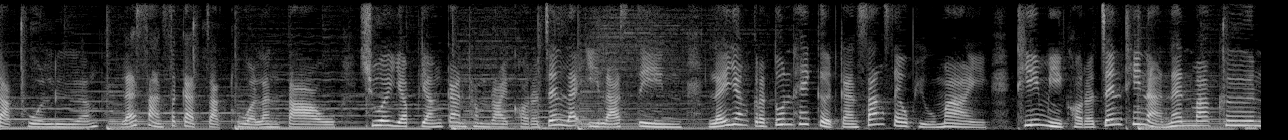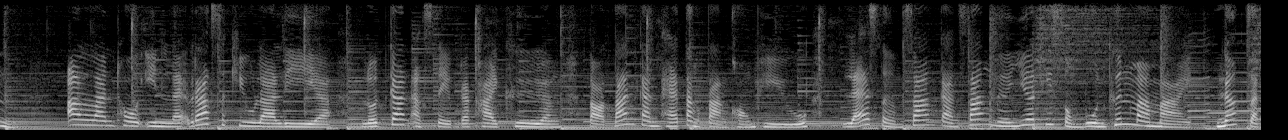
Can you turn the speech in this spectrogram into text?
จากถั่วเหลือง และสารสกัดจากถั่วลันเตา ช่วยยับยั้งการทำลายคอลลาเจนและอีลาสติน และยังกระตุ้นให้เกิดการสร้างเซลล์ผิวใหม่ ที่มีคอลลาเจนที่หนาแน่นมากขึ้นอัลลันโทอินและรากสคิวลาเลีย ลดการอักเสบระคายเคือง ต่อต้านการแพ้ต่างๆ ของผิว และเสริมสร้างการสร้างเนื้อเยื่อที่สมบูรณ์ขึ้นมาใหม่ นอกจาก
